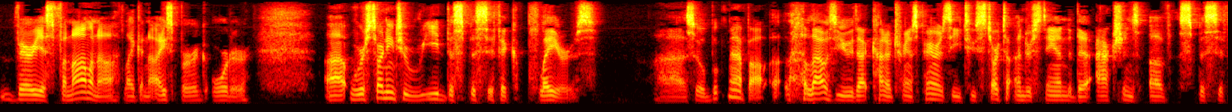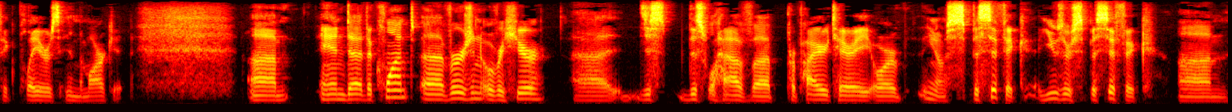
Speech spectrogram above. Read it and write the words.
various phenomena like an iceberg order, uh, we're starting to read the specific players. Uh, so Bookmap uh, allows you that kind of transparency to start to understand the actions of specific players in the market. Um, and uh, the quant uh, version over here uh, just this will have uh, proprietary or you know specific user specific um,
